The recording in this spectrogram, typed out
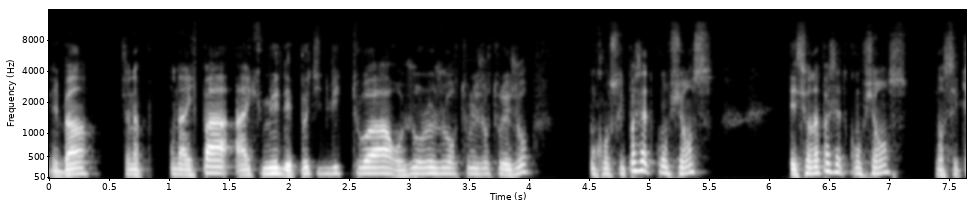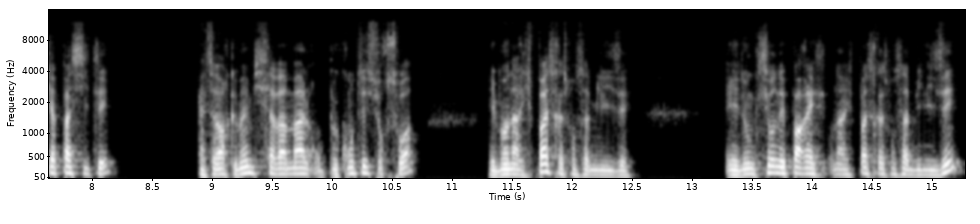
eh ben, si on n'arrive pas à accumuler des petites victoires au jour le jour, tous les jours, tous les jours, on ne construit pas cette confiance. Et si on n'a pas cette confiance dans ses capacités, à savoir que même si ça va mal, on peut compter sur soi, et eh ben on n'arrive pas à se responsabiliser. Et donc, si on n'arrive pas, à se responsabiliser,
